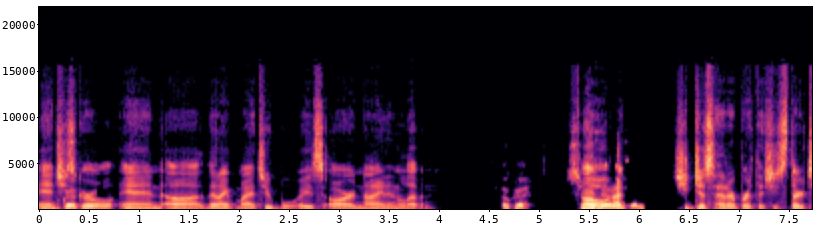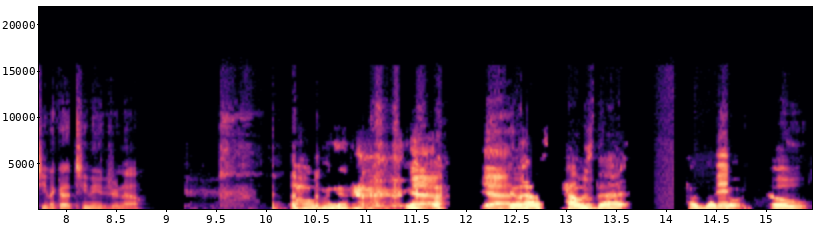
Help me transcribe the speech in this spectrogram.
and she's a girl, and uh, then I, my two boys are nine and eleven. Okay. So Oh, I- She just had her birthday. She's thirteen. I got a teenager now. oh man. Yeah, yeah. Yo, how how is that? How's that Man, going? So,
